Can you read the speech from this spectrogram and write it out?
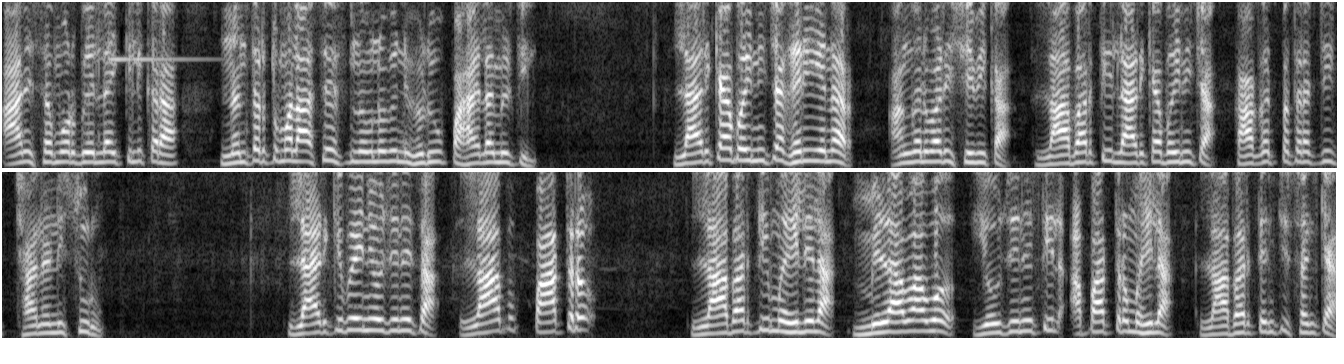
आणि समोर बेल क्लिक करा. नंतर तुम्हाला असेच नवनवीन व्हिडिओ पाहायला मिळतील. लाडक्या बहिणीच्या घरी येणार अंगणवाडी सेविका. लाभार्थी लाडक्या बहिणीच्या कागदपत्राची छाननी सुरू. लाडकी बहीण योजनेचा लाभ पात्र लाभार्थी महिलेला मिळावा व योजनेतील अपात्र महिला लाभार्थ्यांची संख्या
